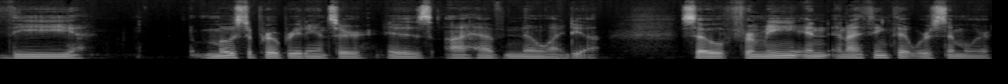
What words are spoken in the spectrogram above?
the most appropriate answer is I have no idea. So for me, and and I think that we're similar.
